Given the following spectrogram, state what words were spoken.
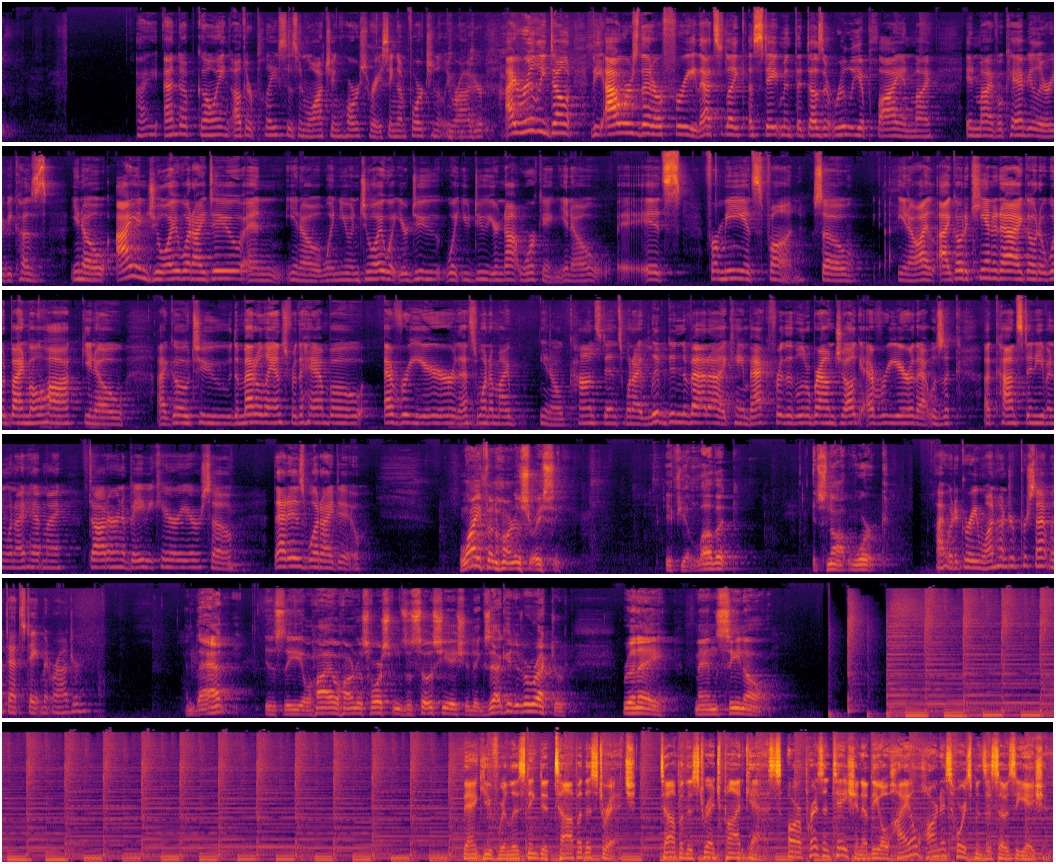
I end up going other places and watching horse racing, unfortunately, Roger. I really don't. The hours that are free, that's like a statement that doesn't really apply in my in my vocabulary because you know i enjoy what i do and you know when you enjoy what you do what you do you're not working you know it's for me it's fun so you know i, I go to canada i go to woodbine mohawk you know I go to the Meadowlands for the Hambo every year. That's one of my you know constants. When I lived in Nevada, I came back for the Little Brown Jug every year. That was a, a constant, even when I'd have my daughter in a baby carrier. So that is what I do. Life in harness racing. If you love it, it's not work. I would agree 100% with that statement, Roger. And that is the Ohio Harness Horsemen's Association Executive Director, Renee Mancino. Thank you for listening to Top of the Stretch. Top of the Stretch podcasts are a presentation of the Ohio Harness Horsemen's Association.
